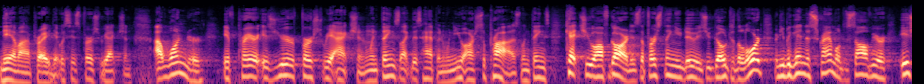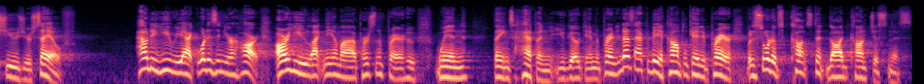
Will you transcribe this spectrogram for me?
Nehemiah prayed. It was his first reaction. I wonder if prayer is your first reaction when things like this happen, when you are surprised, when things catch you off guard. Is the first thing you do is you go to the Lord or do you begin to scramble to solve your issues yourself? How do you react? What is in your heart? Are you, like Nehemiah, a person of prayer who, when things happen, you go to Him in prayer. And it doesn't have to be a complicated prayer, but a sort of constant God consciousness.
